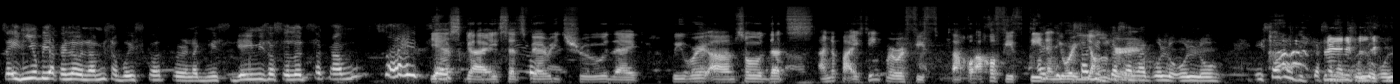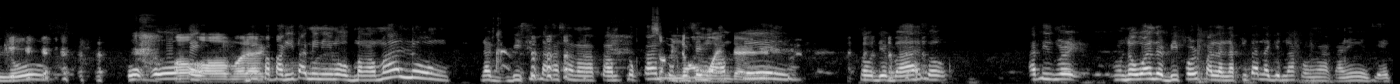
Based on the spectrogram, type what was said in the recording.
sa inyo biya kalaw nami sa Boy Scout pero nag-miss gay mi sa sulod sa campsite. So, Yes, guys, that's very true. Like we were um so that's ano pa I think we were 15 ako ako 15 and you were ka sa younger. nag-ulo-ulo. Isa mo gid ka sa nag-ulo-ulo. Oo, kay Oo, Di murag papakita minimo og mga malong. Nag-visit na ka sa mga camp to camp. So, no mo wonder. appeal. So, di ba? So, at least, more- no wonder, before pala, nakita na gid na ko nga kani si X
